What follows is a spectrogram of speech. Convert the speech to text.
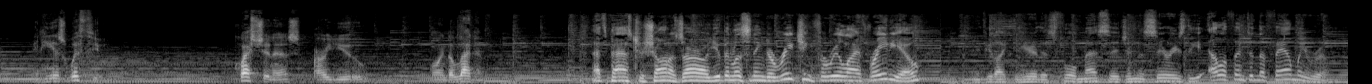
and He is with you. Question is, are you going to let Him? That's Pastor Sean Azzaro. You've been listening to Reaching for Real Life Radio. And if you'd like to hear this full message in the series, The Elephant in the Family Room,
